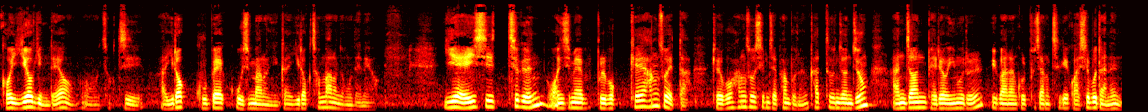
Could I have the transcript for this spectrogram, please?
거의 2억인데요. 어, 적지, 아, 1억 950만 원이니까 1억 1천만 원 정도 되네요. 이에 A씨 측은 원심에 불복해 항소했다. 결국 항소심 재판부는 카트 운전 중 안전 배려 의무를 위반한 골프장 측의 과실보다는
